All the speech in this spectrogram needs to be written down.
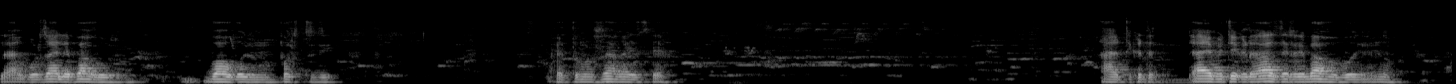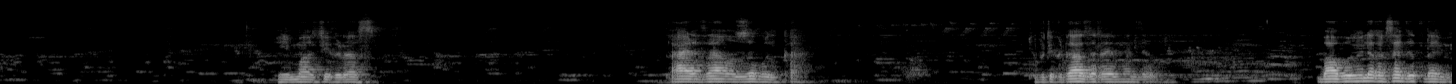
लागवड झाले भाऊ भाऊ बनून परिस्थिती. काय तुम्हाला सांगायचं हा तिकडं आहे तिकडं आज रे भाऊ बहिणी ही माझी काय सांग जमल का? ते तिकडे आजार आहे म्हणल्यावर. बाबू मी का सांगत नाही मी.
